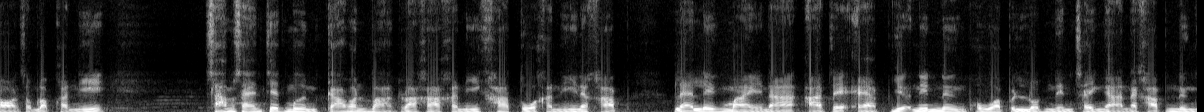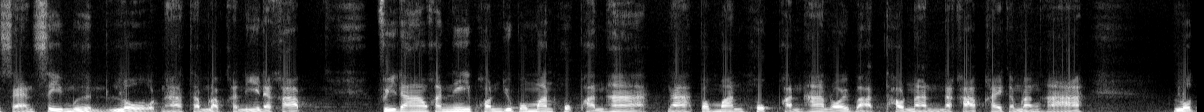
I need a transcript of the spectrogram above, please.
นอนสำหรับคันนี้ 379,000 บาท ราคาคันนี้ค่าตัวคันนี้นะครับ และเลขใหม่นะ อาจจะแอบเยอะนิดนึง เพราะว่าเป็นรถเน้นใช้งานนะครับ 140,000โลดนะสำหรับคันนี้นะครับฟรีดาวคันนี้ผ่อนอยู่ประมาณ 6,500นะประมาณ 6,500 บาทเท่านั้นนะครับ ใครกำลังหารถ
